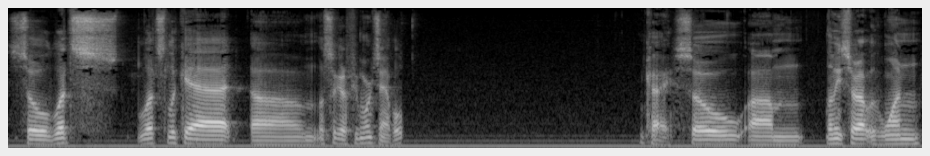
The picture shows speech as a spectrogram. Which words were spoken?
So let's let's look at um, let's look at a few more examples. Okay, so um, let me start out with 1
